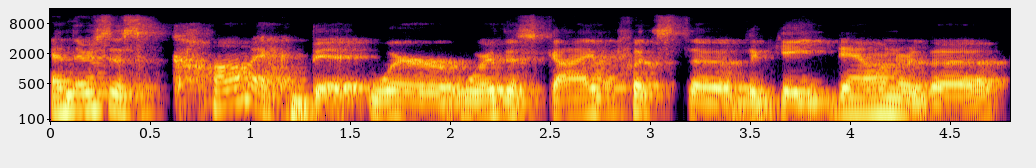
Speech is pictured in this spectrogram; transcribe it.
And there's this comic bit where where this guy puts the the gate down or the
